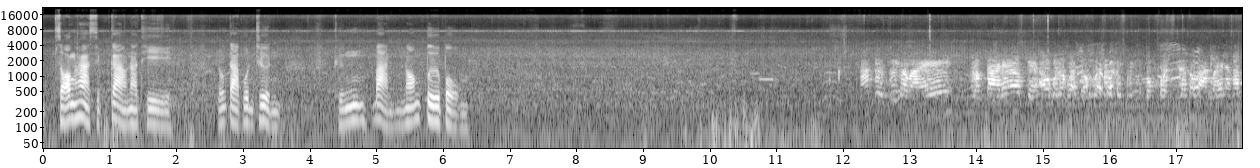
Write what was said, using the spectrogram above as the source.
12.59 นาทีหลวงตาพุนชื่น ถึงบ้านน้องปือโป่ง น้ำดื่มที่ถวายหลวงตาได้วแกเอาคนละขวดสองขวดเพื่อเป็นสิริมงคลแล้วก็วางไว้นะครับ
